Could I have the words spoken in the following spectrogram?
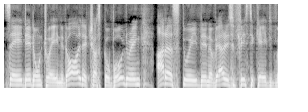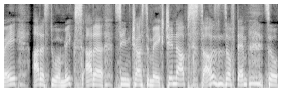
say they don't train at all, they just go bouldering. Others do it in a very sophisticated way. Others do a mix. Others seem just to make chin ups, thousands of them. So,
